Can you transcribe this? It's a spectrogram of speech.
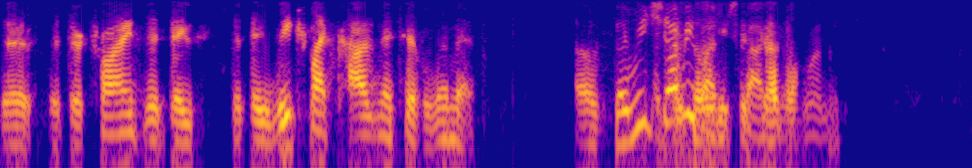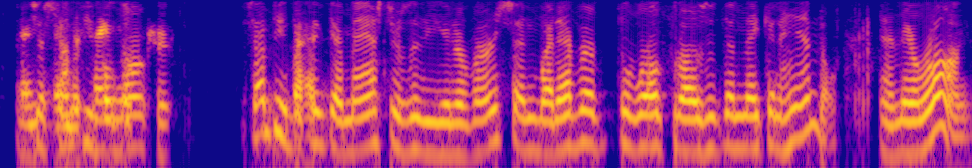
they're, that they're trying that they that they reach my cognitive limit of they reach everybody's cognitive limit. And, just and some people don't. Some people think they're masters of the universe, and whatever the world throws at them, they can handle, and they're wrong.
